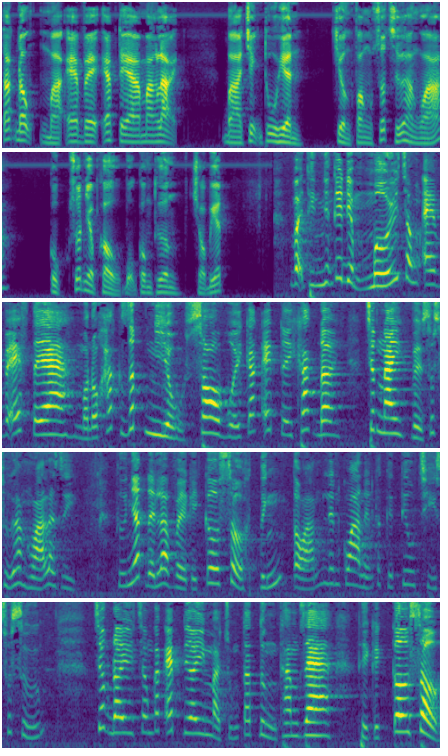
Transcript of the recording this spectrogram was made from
tác động mà EVFTA mang lại. Bà Trịnh Thu Hiền, trưởng phòng xuất xứ hàng hóa, Cục xuất nhập khẩu Bộ Công Thương cho biết. Vậy thì những cái điểm mới trong EVFTA mà nó khác rất nhiều so với các FTA khác đây trước nay về xuất xứ hàng hóa là gì? Thứ nhất đấy là về cái cơ sở tính toán liên quan đến các cái tiêu chí xuất xứ. Trước đây trong các FTA mà chúng ta từng tham gia thì cái cơ sở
